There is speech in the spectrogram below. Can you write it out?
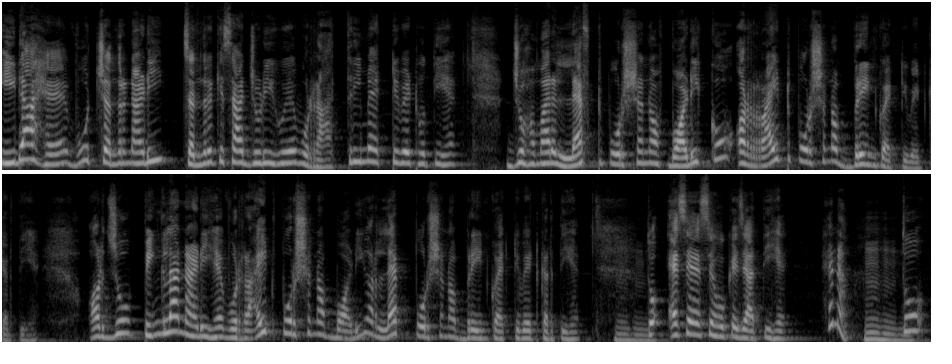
ईडा है वो चंद्र नाड़ी चंद्र के साथ जुड़ी हुई है वो रात्रि में एक्टिवेट होती है जो हमारे लेफ़्ट पोर्शन ऑफ़ बॉडी को और राइट पोर्शन ऑफ़ ब्रेन को एक्टिवेट करती है। और जो पिंगला नाड़ी है वो राइट पोर्शन ऑफ़ बॉडी और लेफ़्ट पोर्शन ऑफ़ ब्रेन को एक्टिवेट करती है। तो ऐसे ऐसे होके जाती है है ना? तो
